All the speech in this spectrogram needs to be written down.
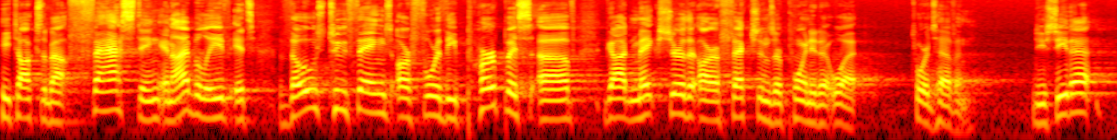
he talks about fasting, and I believe it's those two things are for the purpose of God, make sure that our affections are pointed at what? Towards heaven. Do you see that?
